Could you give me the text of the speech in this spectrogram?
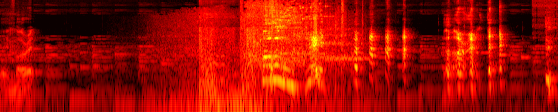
Wait for it. Oh shit! Alright then.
